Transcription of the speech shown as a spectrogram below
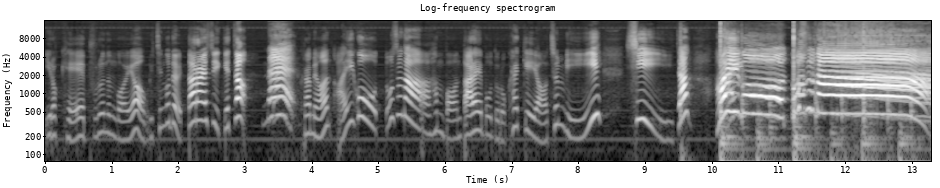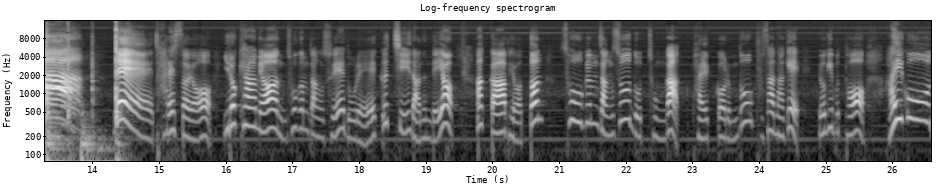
이렇게 부르는 거예요. 우리 친구들 따라할 수 있겠죠? 네. 그러면 아이고 또순아 한번 따라해 보도록 할게요. 준비 시작. 아이고 또순아. 네, 잘했어요. 이렇게 하면 소금 장수의 노래의 끝이 나는데요. 아까 배웠던 소금 장수 노총각 발걸음도 부산하게 여기부터 아이고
